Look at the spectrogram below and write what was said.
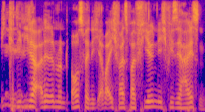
ich kenne die Lieder alle in- und auswendig, aber ich weiß bei vielen nicht, wie sie heißen.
